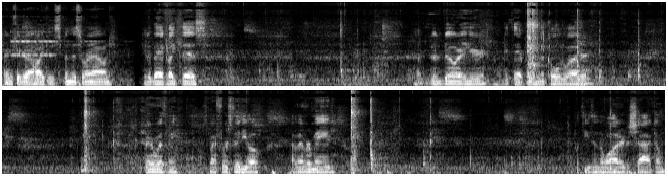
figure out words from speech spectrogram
trying to figure out how I can spin this around. Get it back like this. Yep, good go right here. I'll get that put in the cold water. Bear with me. It's my first video I've ever made. Put these in the water to shock them.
